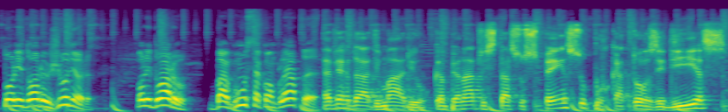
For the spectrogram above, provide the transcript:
Polidoro Júnior. Polidoro, bagunça completa? É verdade, Mário. O campeonato está suspenso por 14 dias.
